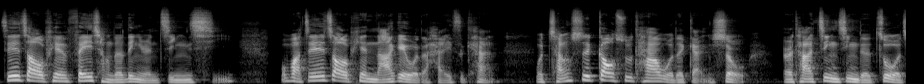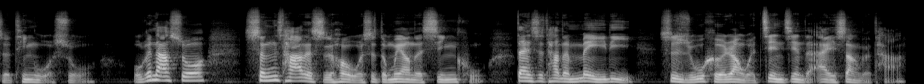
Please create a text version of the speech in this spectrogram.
这些照片非常的令人惊奇。我把这些照片拿给我的孩子看，我尝试告诉他我的感受，而他静静地坐着听我说。我跟他说，生他的时候我是多么样的辛苦，但是他的魅力是如何让我渐渐地爱上了他。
